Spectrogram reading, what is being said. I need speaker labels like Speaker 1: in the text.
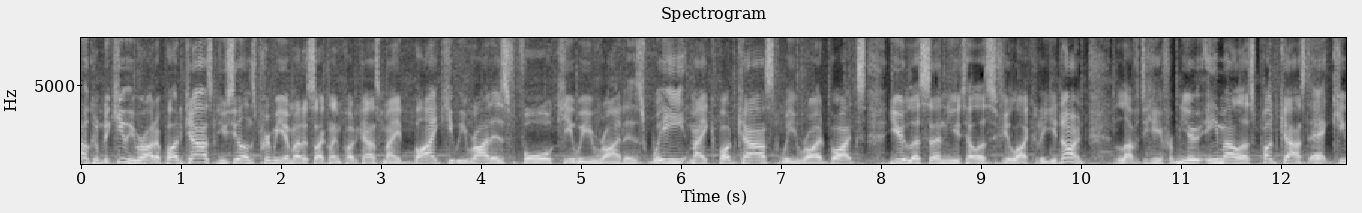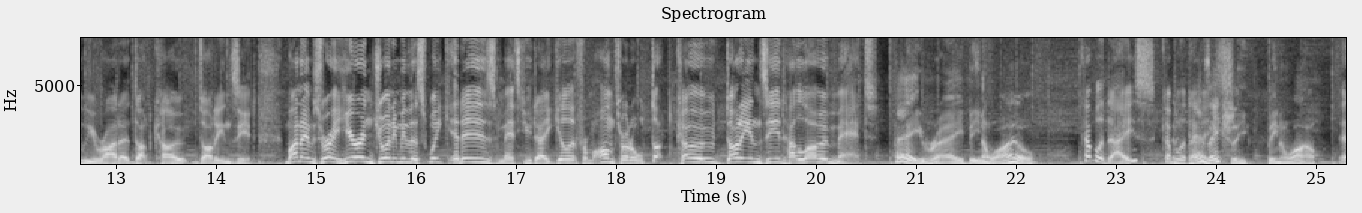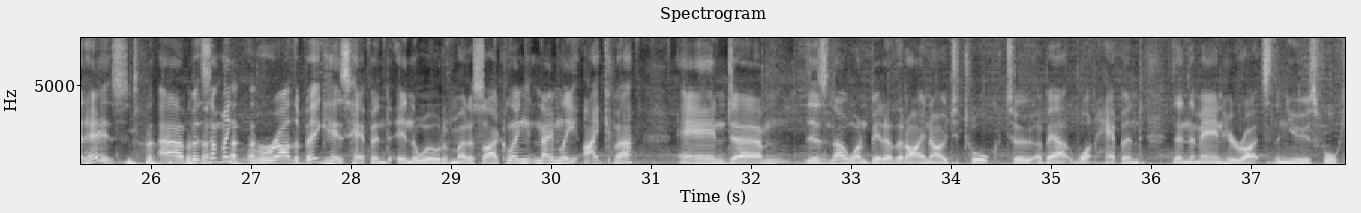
Speaker 1: welcome to Kiwi Rider Podcast, New Zealand's premier motorcycling podcast made by Kiwi Riders for Kiwi Riders. We make podcasts, we ride bikes, you listen, you tell us if you like it or you don't. Love to hear from you. Email us podcast at kiwirider.co.nz. My name's Ray here, and joining me this week it is Matthew Day Gillett from onthrottle.co.nz. Hello, Matt.
Speaker 2: Hey, Ray, been a while.
Speaker 1: Couple of days, couple of
Speaker 2: It
Speaker 1: days.
Speaker 2: has actually been a while.
Speaker 1: It has. Uh, but something rather big has happened in the world of motorcycling, namely EICMA. And um, there's no one better that I know to talk to about what happened than the man who writes the news for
